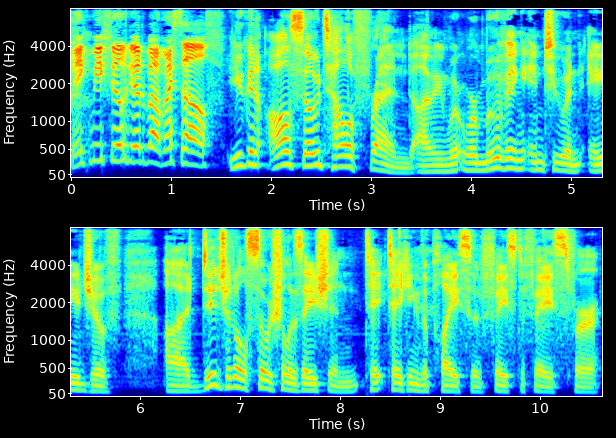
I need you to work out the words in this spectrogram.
Make me feel good about myself. You can also tell a friend. I mean, we're, we're moving into an age of uh, digital socialization, ta taking the place of face to face for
